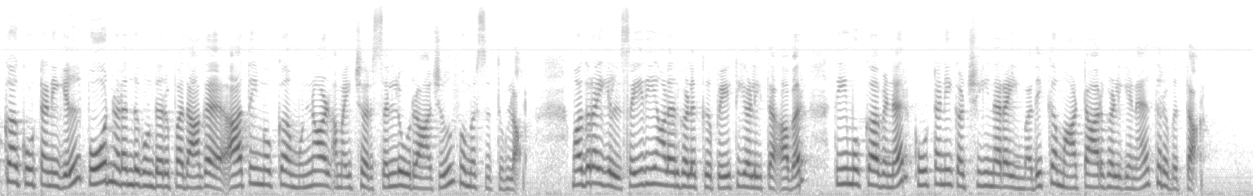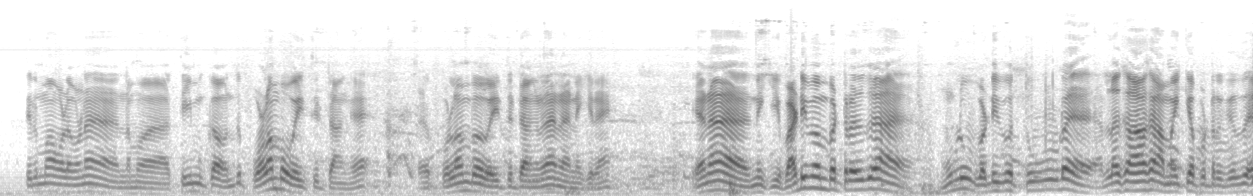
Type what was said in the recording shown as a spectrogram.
திமுக கூட்டணியில் போர் நடந்து கொண்டிருப்பதாக அதிமுக முன்னாள் அமைச்சர் செல்லூர் ராஜு விமர்சித்துள்ளார். மதுரையில் செய்தியாளர்களுக்கு பேட்டியளித்த அவர் திமுகவினர் கூட்டணி கட்சியினரை மதிக்க மாட்டார்கள் என தெரிவித்தார். திருமாவளவனை நம்ம திமுக வந்து புலம்ப வைத்துட்டாங்க. புலம்ப வைத்துட்டாங்கன்னு தான் நினைக்கிறேன். ஏன்னா இன்னைக்கு வடிவம் பெற்றதுக்கு முழு வடிவத்தோட அழகாக அமைக்கப்பட்டிருக்கிறது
